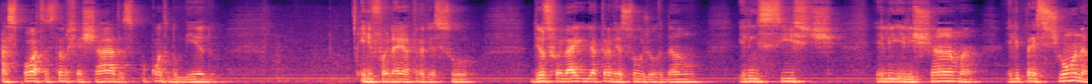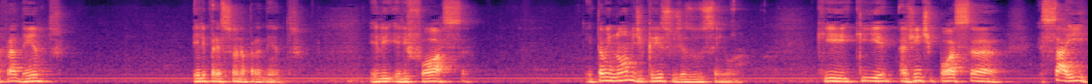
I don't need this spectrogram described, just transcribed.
as portas estando fechadas por conta do medo, ele foi lá e atravessou. Deus foi lá e atravessou o Jordão. Ele insiste, ele, ele chama, ele pressiona para dentro. Ele pressiona para dentro. Ele, ele força. Então, em nome de Cristo Jesus, Senhor, que, que a gente possa sair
